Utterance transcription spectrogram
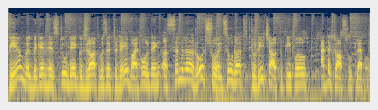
PM will begin his two-day Gujarat visit today by holding a similar roadshow in Surat to reach out to people at the grassroots level.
